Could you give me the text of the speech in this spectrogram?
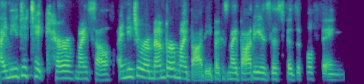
I need to take care of myself. I need to remember my body because my body is this physical thing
